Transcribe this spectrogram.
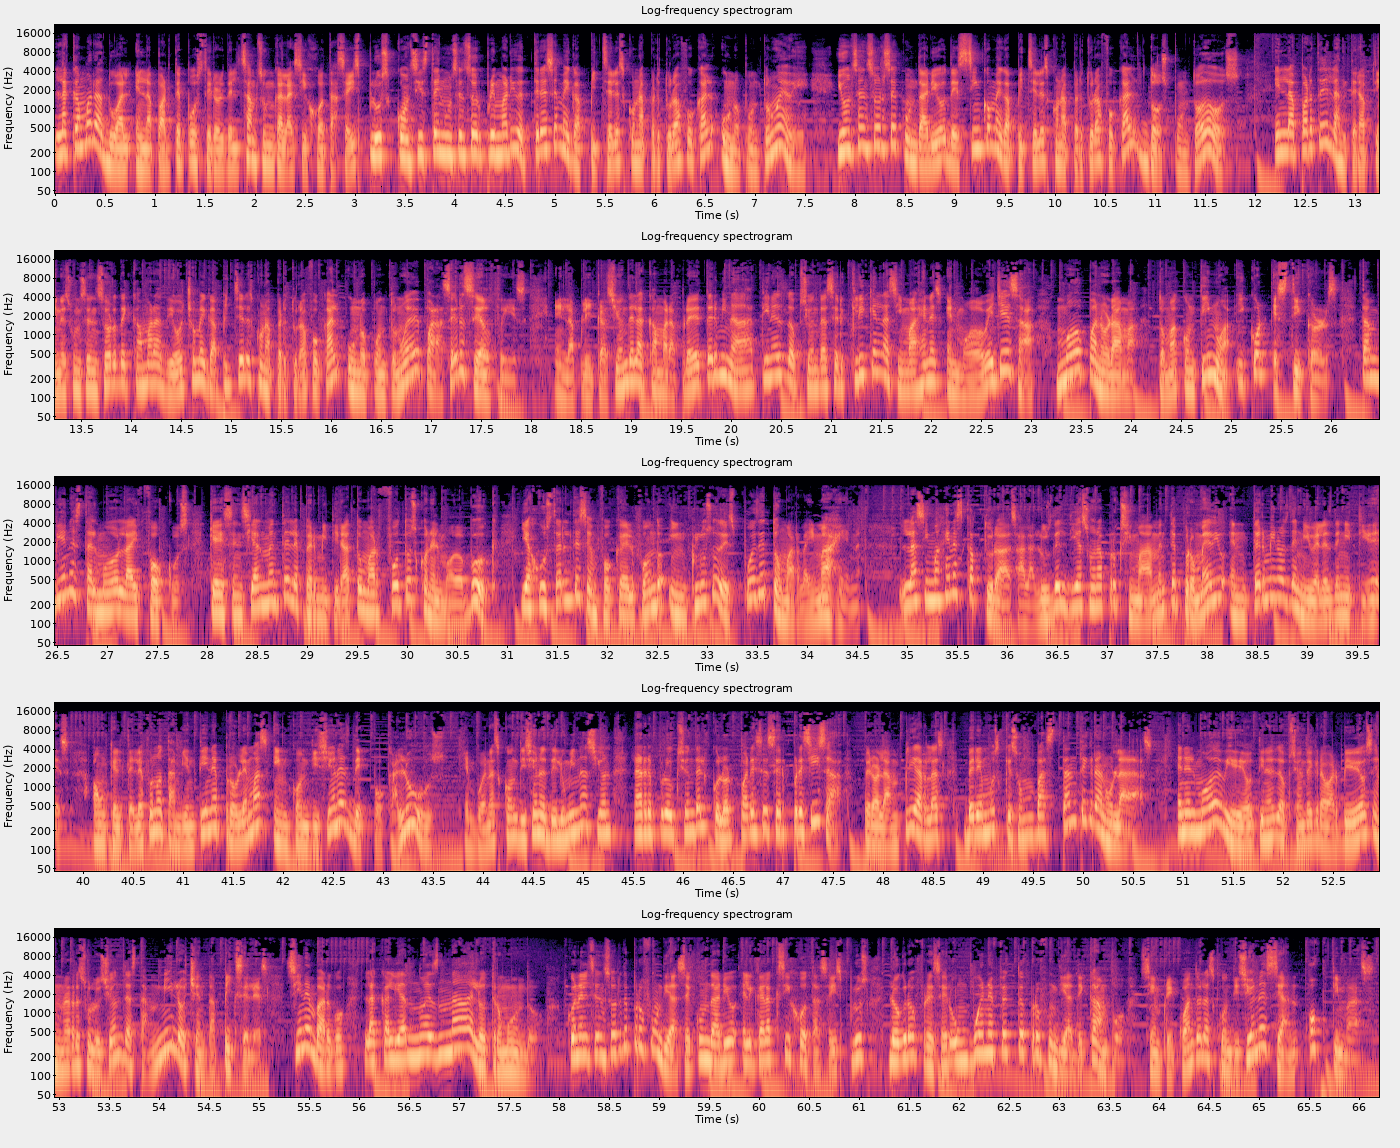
La cámara dual en la parte posterior del Samsung Galaxy J6 Plus consiste en un sensor primario de 13 megapíxeles con apertura focal 1.9 y un sensor secundario de 5 megapíxeles con apertura focal 2.2. En la parte delantera obtienes un sensor de cámara de 8 megapíxeles con apertura focal 1.9 para hacer selfies. En la aplicación de la cámara predeterminada tienes la opción de hacer clic en las imágenes en modo belleza, modo panorama, toma continua y con stickers. También está el modo Live Focus, que esencialmente le permitirá tomar fotos con el modo Book y ajustar el desenfoque del fondo incluso después de tomar la imagen. Las imágenes capturadas a la luz del día son aproximadamente promedio en términos de niveles de nitidez, aunque el teléfono también tiene problemas en condiciones de poca luz. En buenas condiciones de iluminación, la reproducción del color parece ser precisa, pero al ampliarlas veremos que son bastante granuladas. En el modo de video tienes la opción de grabar videos en una resolución de hasta 1080 píxeles, sin embargo, la calidad no es nada del otro mundo. Con el sensor de profundidad secundario, el Galaxy J6 Plus logra ofrecer un buen efecto de profundidad de campo, siempre y cuando las condiciones sean óptimas.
